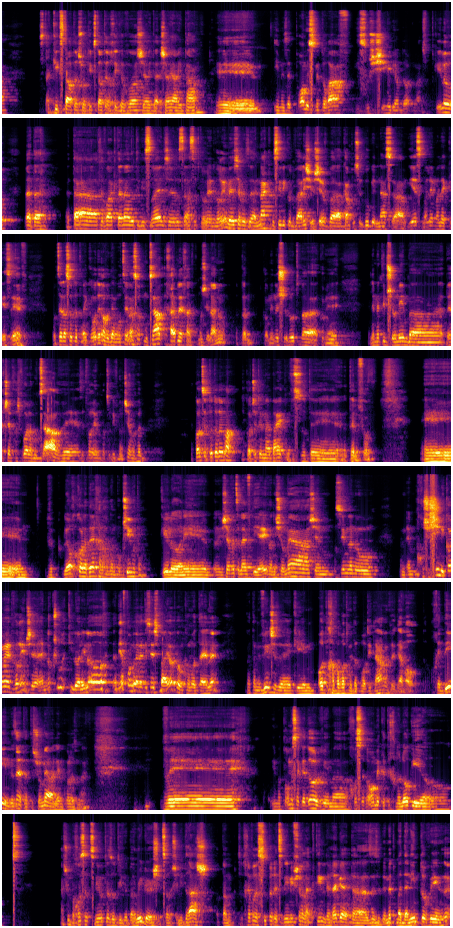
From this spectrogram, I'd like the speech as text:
עשתה Kickstarter שהוא ה Kickstarter הכי גבוה שהייתה, שהיה אי פעם, אה, עם איזה promise מטורף, גייסו 60 מיליון דולר, משהו, כאילו, אתה, אתה החברה הקטנה הזאת בישראל שמנסה לעשות כל מיני דברים, ויש שם איזה ענק ב Silicon Valley שיושב בקמפוס של Google NASA, גייס מלא מלא כסף, רוצה לעשות את הטרייקודר, אבל גם רוצה לעשות מוצר אחד לאחד כמו שלנו, כל מיני שונות, כל מיני אלמנטים שונים באיך שהם חשבו על המוצר, ואיזה דברים הם רצו לבנות שם, אבל הקונספט אותו דבר, בדיקות שאתם מהבית מבוססות אה, על הטלפון. אה, ולאורך כל הדרך אנחנו גם פוגשים אותם. כאילו, אני, אני יושב אצל ה-FDA ואני שומע שהם עושים לנו, הם, הם חוששים מכל מיני דברים שהם לא קשורים, כאילו, אני לא, אני אף פעם לא ידעתי שיש בעיות במקומות האלה, ואתה מבין שזה כי הם עוד חברות מדברות איתם, וגם עורכי דין וזה, אתה, אתה שומע עליהם כל הזמן. ועם הפרומס הגדול ועם החוסר העומק הטכנולוגי, או משהו בחוסר צניעות הזאת ובריגר שצריך, שנדרש, חבר'ה סופר רציניים, אי אפשר להקטין לרגע את זה, זה באמת מדענים טובים, זה,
